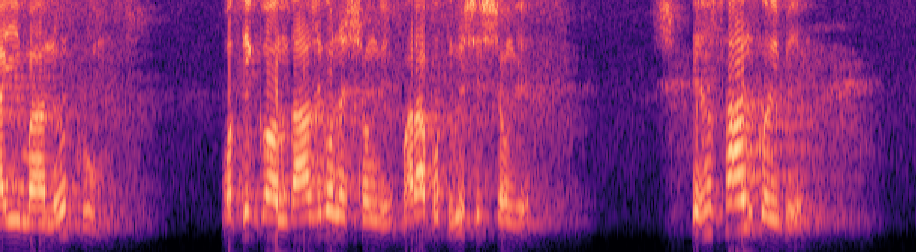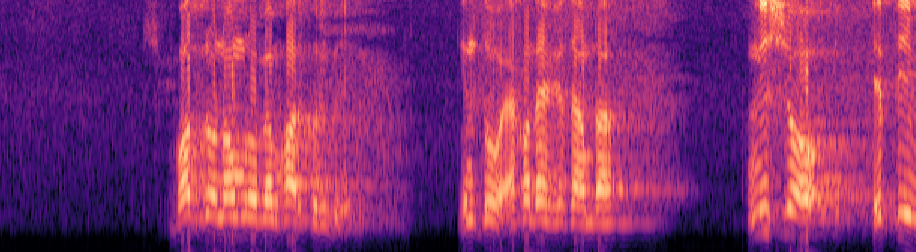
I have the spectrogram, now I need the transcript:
আইমানুকুম। পথিকগণ দাসগণের সঙ্গে, পাড়া প্রতিবেশীর সঙ্গে এহসান করিবে। ভদ্র, নম্র ব্যবহার করিবে। কিন্তু এখন দেখা গেছে আমরা নিঃস্ব এতিম,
